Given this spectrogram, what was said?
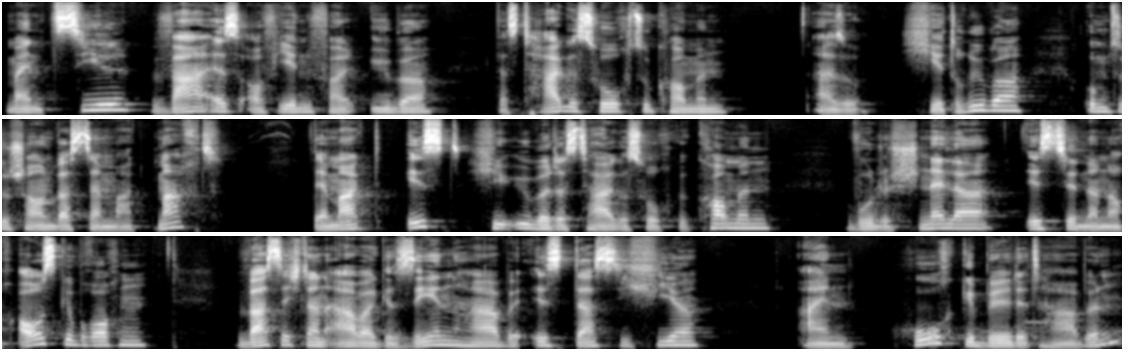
mein Ziel war es auf jeden Fall über das Tageshoch zu kommen also hier drüber, um zu schauen, was der Markt macht. Der Markt ist hier über das Tageshoch gekommen, wurde schneller, ist hier dann noch ausgebrochen. Was ich dann aber gesehen habe, ist, dass sie hier ein Hoch gebildet haben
